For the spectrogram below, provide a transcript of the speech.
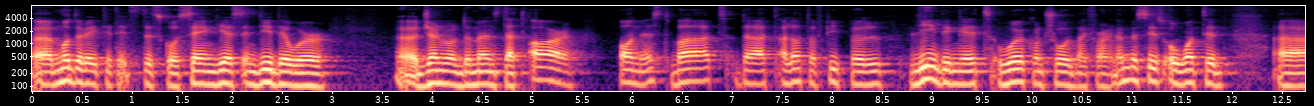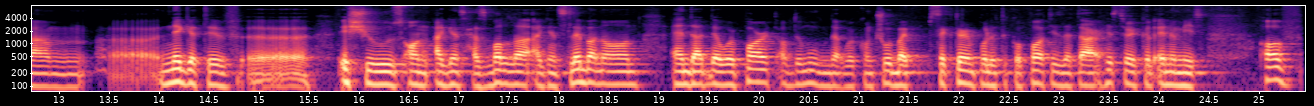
uh, moderated its discourse, saying, yes, indeed, there were general demands that are honest, but that a lot of people leading it were controlled by foreign embassies or wanted um, uh, negative uh, issues on against Hezbollah, against Lebanon, and that they were part of the movement that were controlled by sectarian political parties that are historical enemies of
